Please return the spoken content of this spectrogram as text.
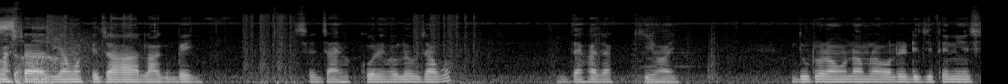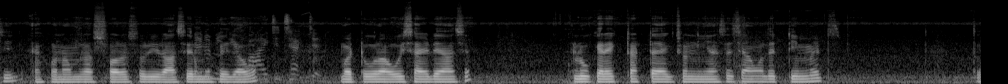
মাস্টার আজকে আমাকে যা লাগবেই সে যাই হোক করে হলেও যাব। দেখা যাক কি হয়। দুটো রাউন্ড আমরা অলরেডি জিতে নিয়েছি এখন আমরা সরাসরি রাসের মুখে যাব। বাট ওরা ওই সাইডে আছে। ক্লু ক্যারেক্টারটা একজন নিয়ে এসেছে আমাদের টিমমেটস তো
